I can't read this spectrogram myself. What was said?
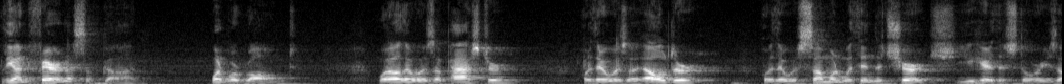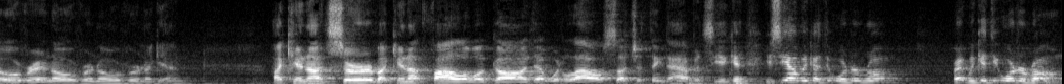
the unfairness of God when we're wronged. Well, there was a pastor or there was an elder, or there was someone within the church. You hear the stories over and over and over and again. I cannot serve, I cannot follow a God that would allow such a thing to happen. See again, you see how we got the order wrong? Right? We get the order wrong.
